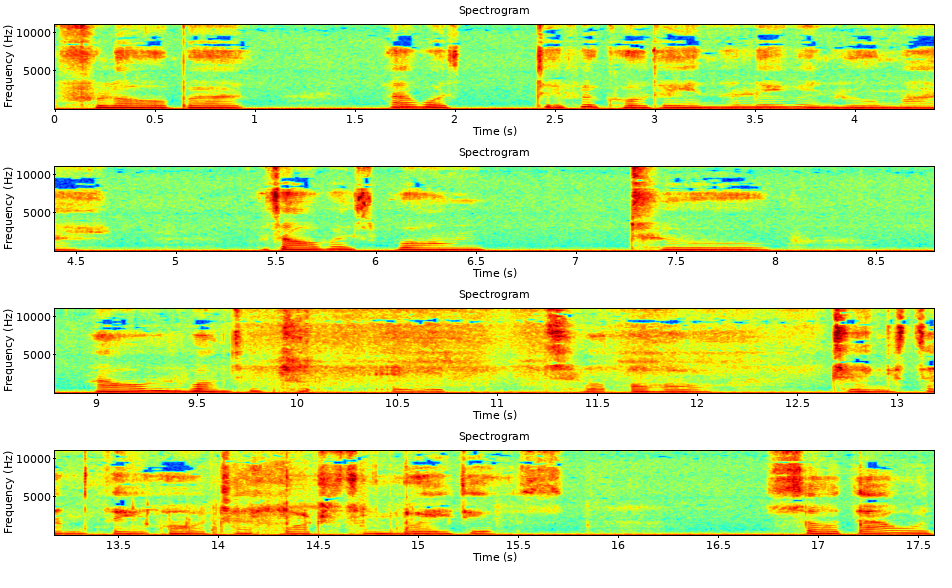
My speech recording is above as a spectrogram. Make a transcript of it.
flow, but that was difficult. In the living room, I was always want to, I always wanted to eat or drink something or just watch some videos. So that would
